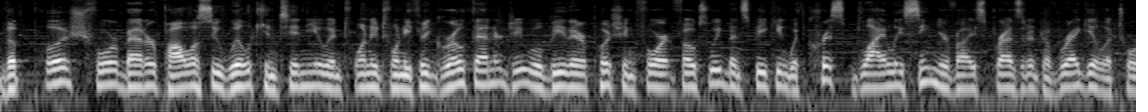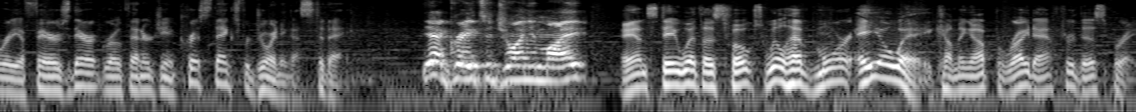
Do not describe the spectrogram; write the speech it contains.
The push for better policy will continue in 2023. Growth Energy will be there pushing for it, folks. We've been speaking with Chris Bliley, Senior Vice President of Regulatory Affairs there at Growth Energy. And Chris, thanks for joining us today. Yeah, great to join you, Mike. And stay with us, folks. We'll have more AOA coming up right after this break.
